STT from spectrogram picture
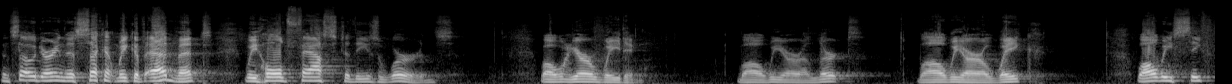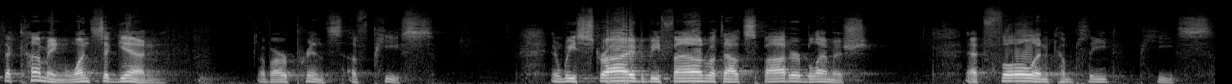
And so during this second week of Advent, we hold fast to these words while we are waiting, while we are alert, while we are awake, while we seek the coming once again of our Prince of Peace. And we strive to be found without spot or blemish at full and complete peace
